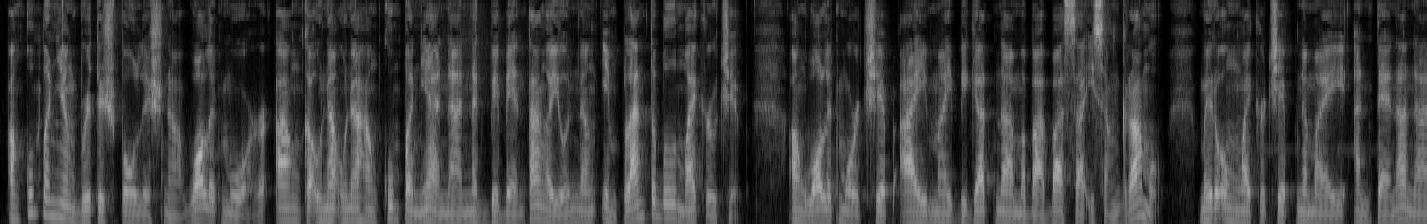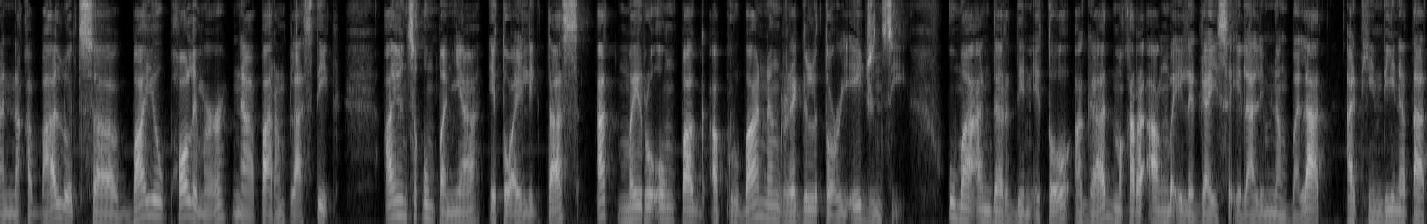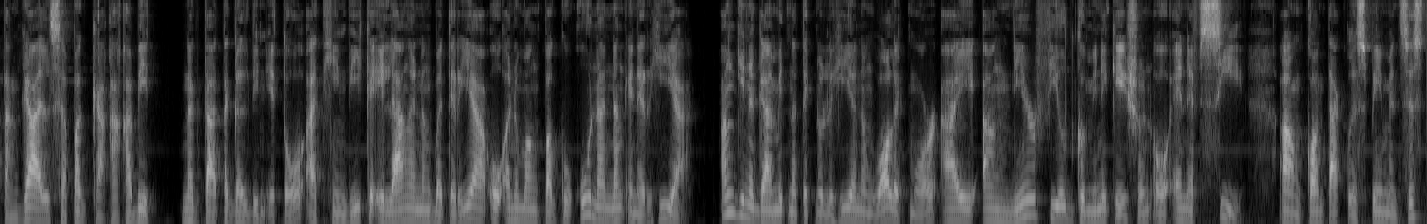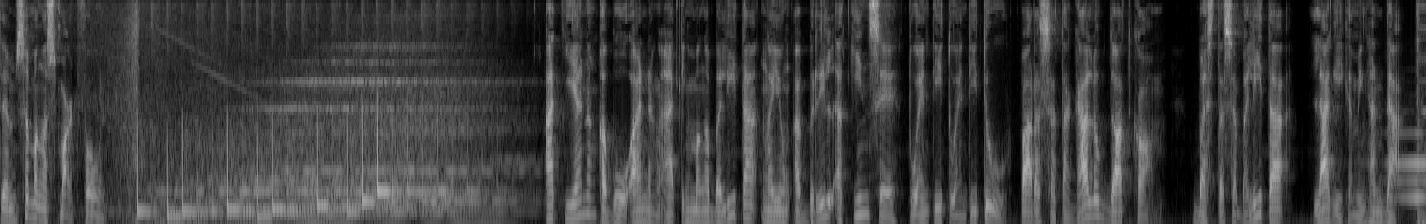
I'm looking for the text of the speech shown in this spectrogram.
Ang kumpanyang British-Polish na Walletmore ang kauna-unahang kumpanya na nagbebenta ngayon ng implantable microchip. Ang Walletmore chip ay may bigat na mababa sa isang gramo. Mayroong microchip na may antena na nakabalot sa biopolymer na parang plastic. Ayon sa kumpanya, ito ay ligtas at mayroong pag-aproba ng regulatory agency. Umaandar din ito agad makaraang mailagay sa ilalim ng balat at hindi natatanggal sa pagkakakabit. Nagtatagal din ito at hindi kailangan ng baterya o anumang pagkukunan ng enerhiya. Ang ginagamit na teknolohiya ng Walletmore ay ang Near Field Communication o NFC, ang contactless payment system sa mga smartphone. At yan ang kabuuan ng ating mga balita ngayong Abril 15, 2022 para sa tagalog.com. Basta sa balita, lagi kaming handa.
